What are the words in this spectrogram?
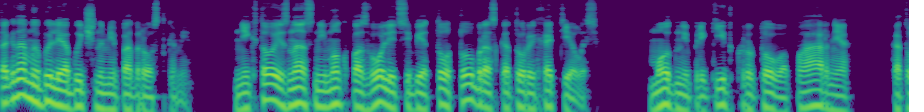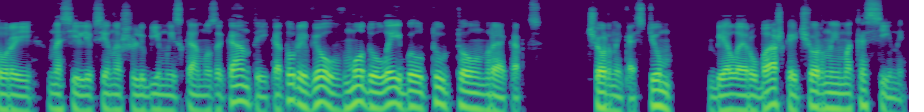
Тогда мы были обычными подростками. Никто из нас не мог позволить себе тот образ, который хотелось. Модный прикид крутого парня, который носили все наши любимые ска-музыканты и который вел в моду лейбл Two Tone Records. Черный костюм, белая рубашка и черные мокасины.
